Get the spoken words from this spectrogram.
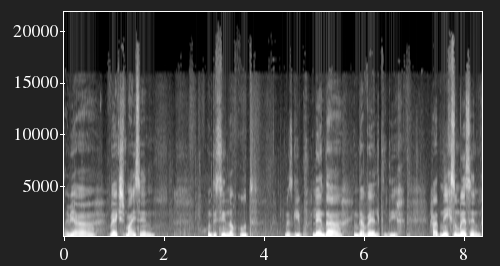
die wir wegschmeißen und die sind noch gut. Und es gibt Länder in der Welt, die hat nichts zum Essen.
